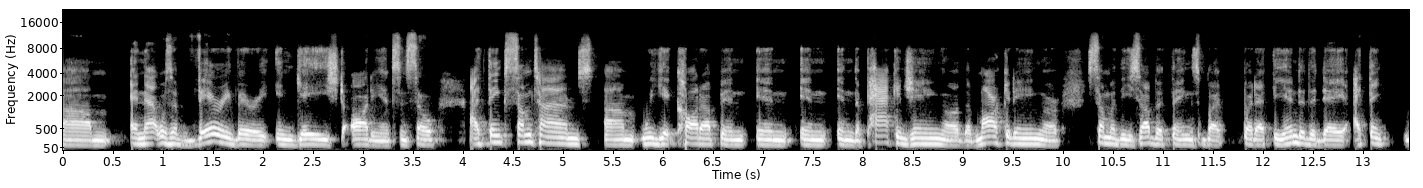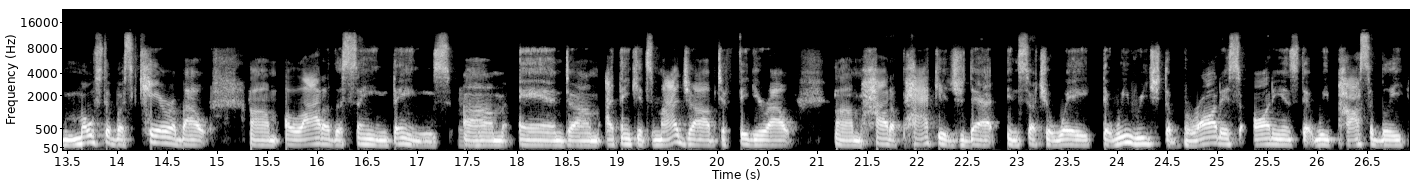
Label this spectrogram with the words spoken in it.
um, and that was a very, very engaged audience. And so I think sometimes um, we get caught up in in in in the packaging or the marketing or some of these other things. But but at the end of the day, I think most of us care about um, a lot of the same things. Mm-hmm. Um, and um, I think it's my job to figure out um, how to package that in such a way that we reach the broadest audience that we possibly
